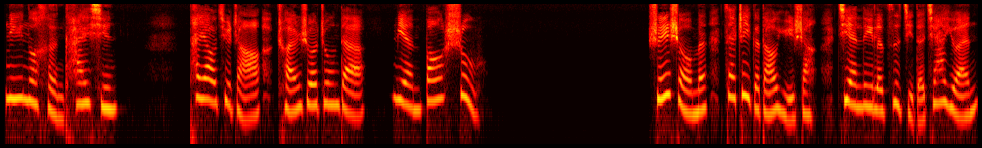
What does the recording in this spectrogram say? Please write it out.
尼诺很开心。他要去找传说中的面包树。水手们在这个岛屿上建立了自己的家园，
